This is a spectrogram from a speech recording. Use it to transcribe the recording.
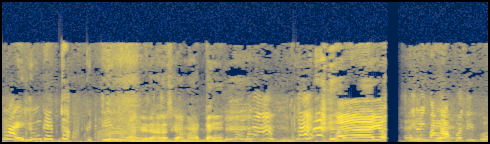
Rainem ketok gede. Ah, gini Anas gak mateng. Bayo. Ini ibu.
